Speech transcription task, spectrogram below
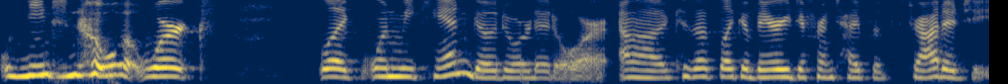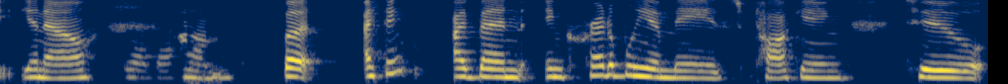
we need to know what works like when we can go door to door because uh, that's like a very different type of strategy you know yeah, um, but i think i've been incredibly amazed talking to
